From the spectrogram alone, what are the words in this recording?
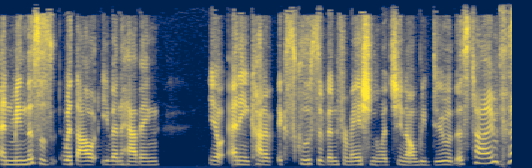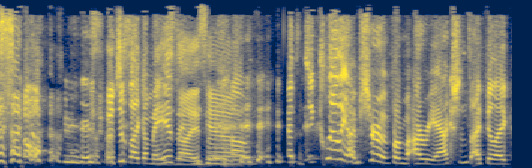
and I mean this is without even having you know any kind of exclusive information which you know we do this time so which is like amazing nice, yeah. um, and, and clearly I'm sure from our reactions I feel like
